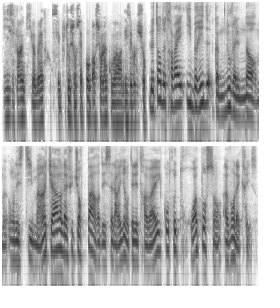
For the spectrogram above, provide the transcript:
10, 20 km, c'est plutôt sur cette proportion-là qu'on va avoir des évolutions. Le temps de travail hybride comme nouvelle norme. On estime à un quart la future part des salariés en télétravail contre 3% avant la crise.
